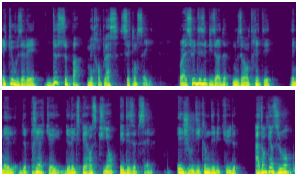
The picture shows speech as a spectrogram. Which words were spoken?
et que vous allez de ce pas mettre en place ces conseils. Pour la suite des épisodes, nous allons traiter des mails de pré-accueil, de l'expérience client et des upsells. Et je vous dis comme d'habitude, à dans 15 jours.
